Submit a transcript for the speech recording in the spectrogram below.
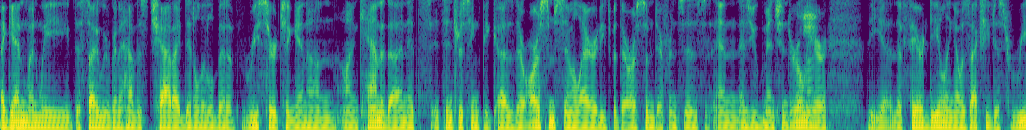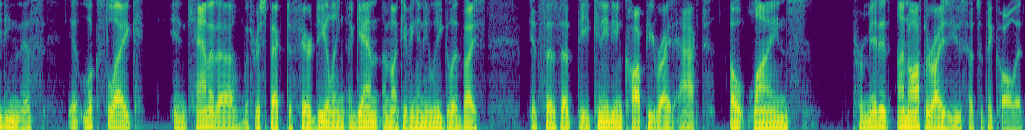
Again, when we decided we were going to have this chat, I did a little bit of research again on on Canada, and it's it's interesting because there are some similarities, but there are some differences. And as you mentioned earlier, mm-hmm. the uh, the fair dealing. I was actually just reading this. It looks like in Canada, with respect to fair dealing, again, I'm not giving any legal advice. It says that the Canadian Copyright Act outlines permitted unauthorized use. That's what they call it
